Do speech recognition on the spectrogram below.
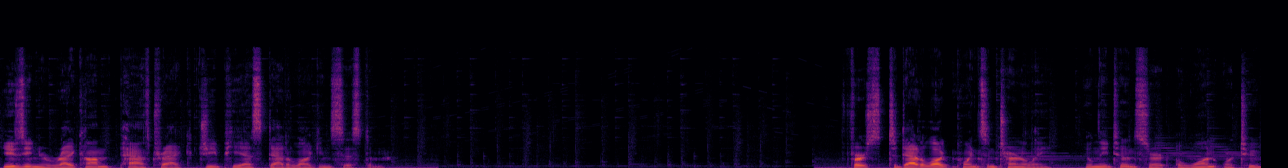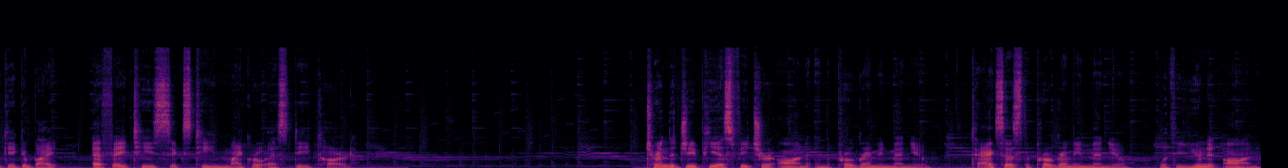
using your Rycom PathTRAQ GPS data logging system. First, to data log points internally, you'll need to insert a 1 or 2 gigabyte FAT16 microSD card. Turn the GPS feature on in the programming menu. To access the programming menu, with the unit on,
